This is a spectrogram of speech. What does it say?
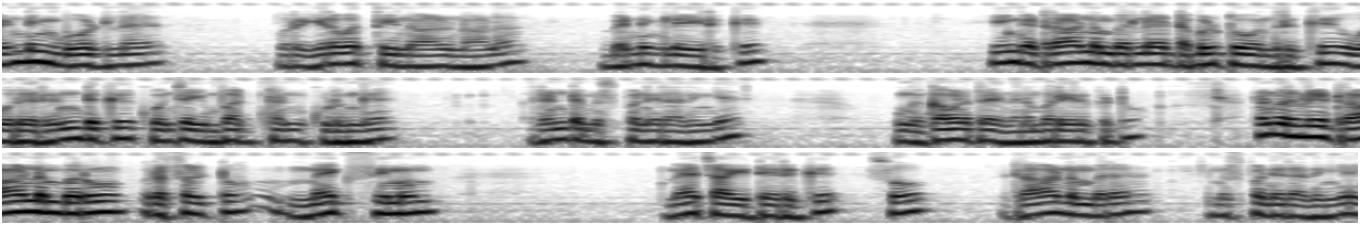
பெண்டிங் போர்டில் ஒரு இருபத்தி நாலு நாளாக பெண்டிங்லேயே இருக்குது இங்கே ட்ரா நம்பரில் டபுள் டூ வந்திருக்கு. ஒரு ரெண்டுக்கு கொஞ்சம் இம்பார்ட்டன்ட் கொடுங்க. ரெண்டை மிஸ் பண்ணிடாதீங்க உங்கள் கவனத்தில் இந்த நம்பர் இருக்கட்டும். நண்பர்களே ட்ரா நம்பரும் ரிசல்ட்டும் மேக்ஸிமம் மேட்ச் ஆகிட்டே இருக்குது ஸோ ட்ரா நம்பரை மிஸ் பண்ணிடாதீங்க.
